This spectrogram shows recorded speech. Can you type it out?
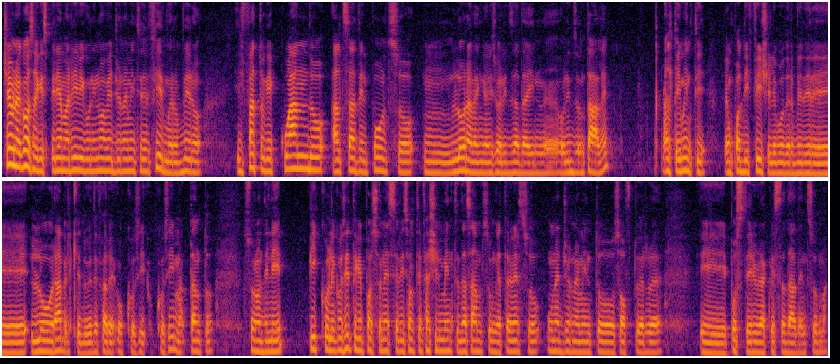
C'è una cosa che speriamo arrivi con i nuovi aggiornamenti del firmware, ovvero il fatto che quando alzate il polso mh, l'ora venga visualizzata in orizzontale, altrimenti è un po' difficile poter vedere l'ora perché dovete fare o così o così, ma tanto sono delle piccole cosette che possono essere risolte facilmente da Samsung attraverso un aggiornamento software eh, posteriore a questa data, insomma.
